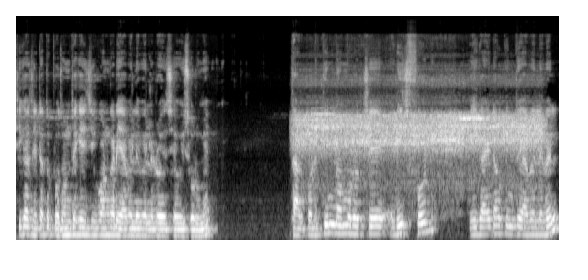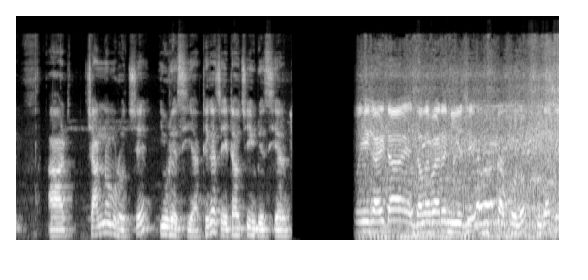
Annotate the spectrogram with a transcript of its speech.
ঠিক আছে? এটা তো প্রথম থেকেই জিকন গাড়ি অ্যাভেলেবেল রয়েছে ওই শোরুমে তারপরে তিন নম্বর হচ্ছে রিচ ফোর্ড এই গাড়িটাও কিন্তু অ্যাভেলেবেল আর চার নম্বর হচ্ছে ইউরেশিয়া ঠিক আছে? এটা হচ্ছে ইউরেশিয়ার তো এই গাড়িটা দাদা ভাইরা নিয়েছে ডিসকাস হলো ঠিক আছে?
